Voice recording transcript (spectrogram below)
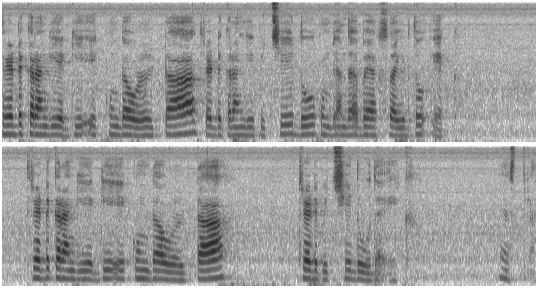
ਥ੍ਰੈਡ ਕਰਾਂਗੇ ਅੱਗੇ, ਇੱਕ ਕੁੰਡਾ ਉਲਟਾ ਥ੍ਰੈਡ ਕਰਾਂਗੇ ਪਿੱਛੇ, ਦੋ ਕੁੰਡਿਆਂ ਦਾ ਬੈਕ ਸਾਈਡ ਤੋਂ ਇੱਕ। ਥ੍ਰੈਡ ਕਰਾਂਗੇ ਅੱਗੇ, ਇੱਕ ਕੁੰਡਾ ਉਲਟਾ ਥਰੈਡ ਪਿੱਛੇ ਦੋ ਦਾ ਇੱਕ। ਇਸ ਤਰ੍ਹਾਂ।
